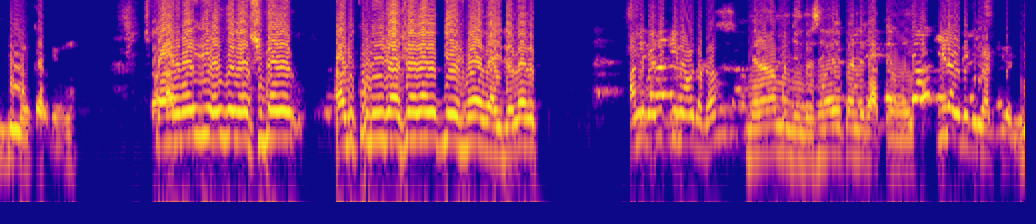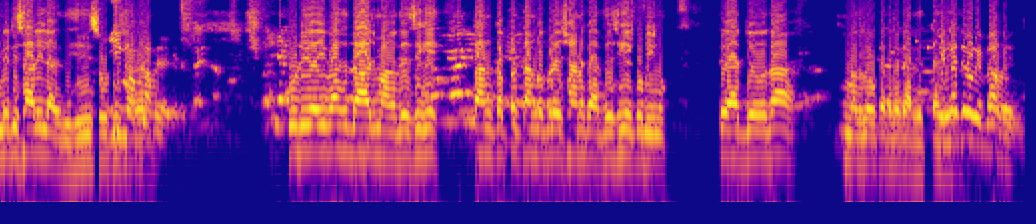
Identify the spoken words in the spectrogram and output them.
ਦੀ ਮੰਗ ਕਰਦੇ ਹੋ? ਕਾਰਵਾਈ ਜੀ ਤੇ ਅਸੀਂ ਤਾਂ ਸਾਡੀ ਕੁੜੀ ਦਾ ਸ਼ਾਇਦ ਕੇਸ ਬਣਾ ਨਾ ਹਾਂਜੀ ਭਾਜੀ ਕੀ ਨਾਮ ਹੈ ਤੁਹਾਡਾ? ਮੇਰਾ ਨਾਮ ਮਨਜਿੰਦਰ ਸਿੰਘ ਹੈ ਜੀ ਪਿੰਡ ਕਾਤੋਂ ਜੀ। ਕੀ ਲੱਗਦੀ ਕੁੜੀ ਲੜਕੀ ਦਾ ਮੇਰੀ ਸਾਲੀ ਲੱਗਦੀ ਸੀ ਕੀ ਛੋਟੀ ਮਾਮਲਾ ਸਾਲੀ। ਹੋਇਆ ਜਿਹੜਾ? ਕੁੜੀ ਦਾ ਜੀ ਬਸ ਦਾਜ ਮੰਗਦੇ ਸੀਗੇ ਤੰਗ ਤੰਗ ਪਰੇਸ਼ਾਨ ਕਰਦੇ ਸੀਗੇ ਕੁੜੀ ਨੂੰ। ਤੇ ਅੱਜ ਉਹਦਾ ਮਤਲਬ ਕਤਲ ਕਰ ਦਿੱਤਾ ਕਿੰਨਾ ਜੀ ਚਿਰ ਹੋ ਗਿਆ ਵਿਆਹ ਹੋਏ ਨੂੰ?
